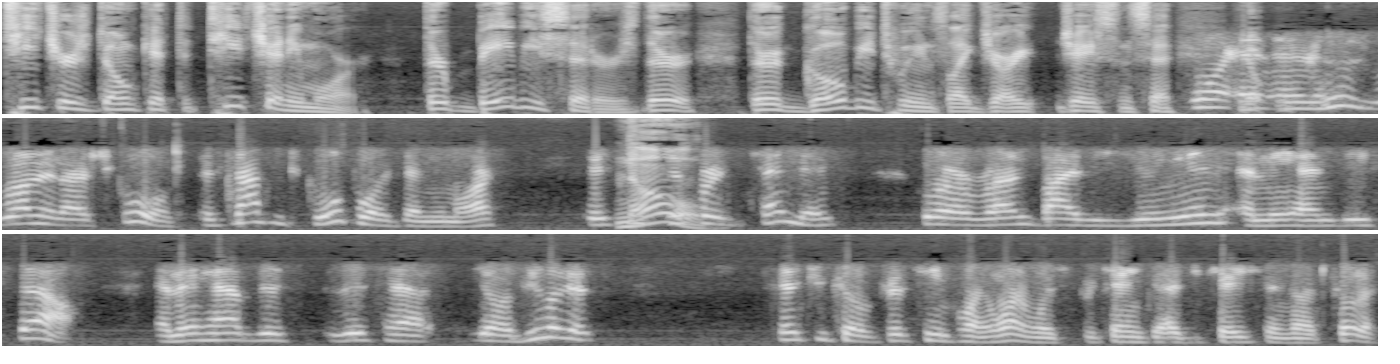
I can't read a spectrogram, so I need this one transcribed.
teachers don't get to teach anymore. They're babysitters. They're they're go betweens, like Jar- Jason said. Well, and, and, who's running our schools? It's not the school boards anymore. It's no. the superintendents who are run by the union and the ND And they have this this have you know if you look at Century Code 15.1, which pertains to education in North Dakota,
